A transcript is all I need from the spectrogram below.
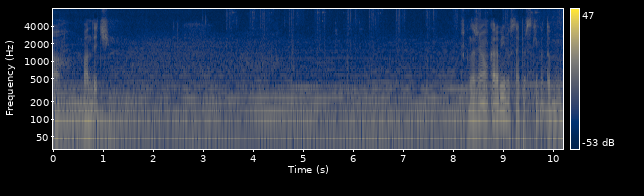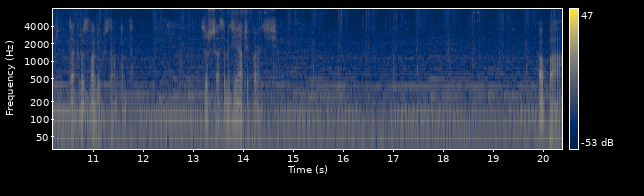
O, bandyci. Szkoda, że nie mam karabinu snajperskiego, to bym tak rozwalił stamtąd. Cóż, trzeba sobie będzie inaczej poradzić. Opa.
